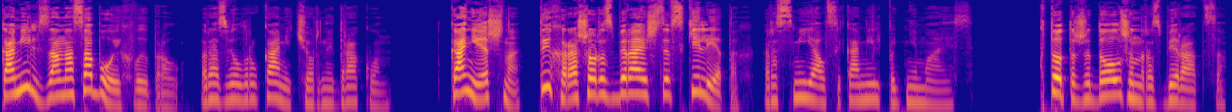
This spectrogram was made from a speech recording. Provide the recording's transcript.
Камиль за нас обоих выбрал», — развел руками черный дракон. «Конечно, ты хорошо разбираешься в скелетах», — рассмеялся Камиль, поднимаясь. «Кто-то же должен разбираться»,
